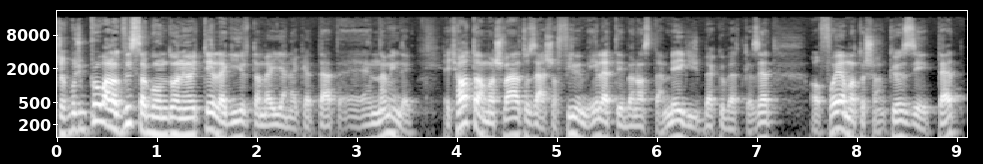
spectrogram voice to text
Csak most próbálok visszagondolni, hogy tényleg írtam-e ilyeneket, tehát eh, nem mindegy. Egy hatalmas változás a film életében aztán mégis bekövetkezett, a folyamatosan közzétett,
